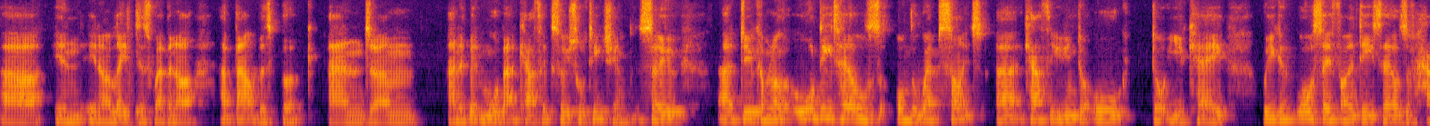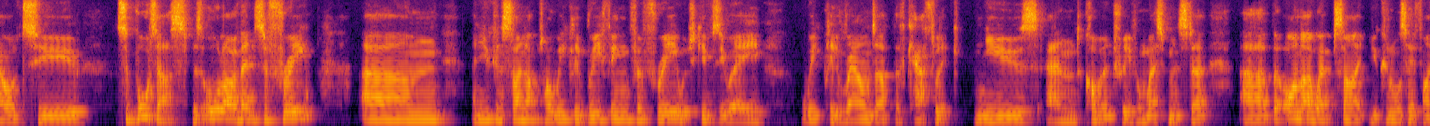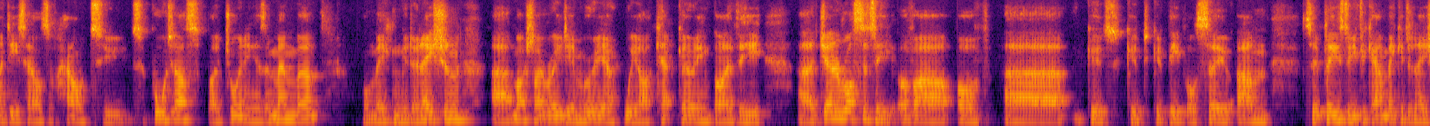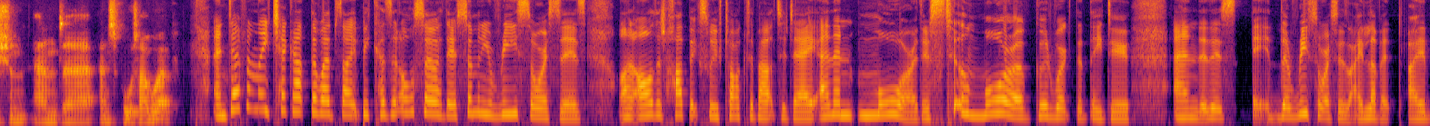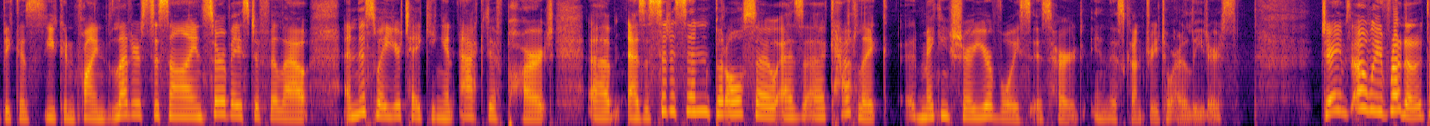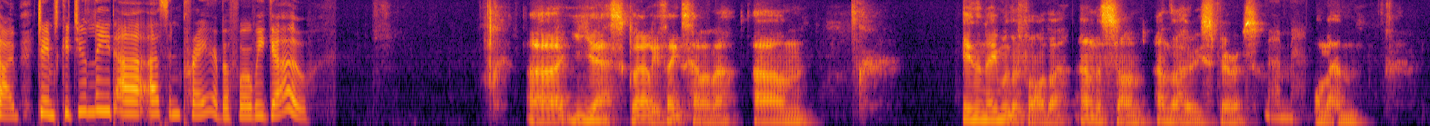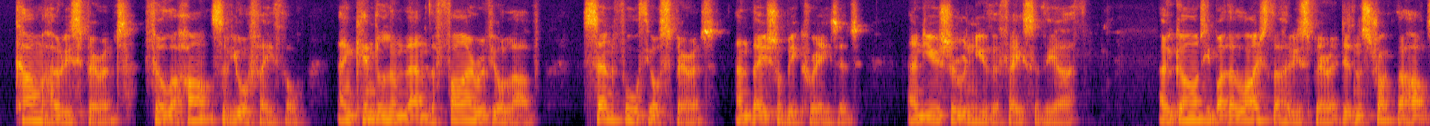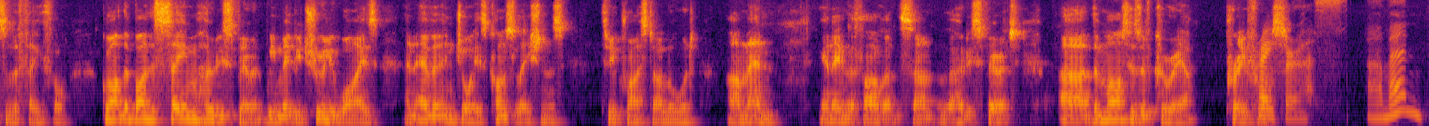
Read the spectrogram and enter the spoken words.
uh, in in our latest webinar about this book and um, and a bit more about Catholic social teaching. So uh, do come along. All details on the website, uh, catholicunion.org.uk, where you can also find details of how to support us, because all our events are free. Um, and you can sign up to our weekly briefing for free, which gives you a weekly roundup of Catholic news and commentary from Westminster. Uh, but on our website, you can also find details of how to support us by joining as a member or making a donation. Uh, much like Radio Maria, we are kept going by the uh, generosity of our of uh, good good good people. So um, so please do if you can make a donation and uh, and support our work. And definitely check out the website because it also there's so many resources on all the topics we've talked about today, and then more. There's still more of good work that they do, and this the resources. I love it. I because you can find letters to sign, surveys to fill out, and this way you're taking an active part uh, as a citizen, but also as a Catholic, making sure your voice is heard in this country to our leaders. James, oh, we've run out of time. James, could you lead uh, us in prayer before we go? Uh, yes, gladly. Thanks, Helena. Um, in the name of the Father, and the Son, and the Holy Spirit. Amen. Amen. Come, Holy Spirit, fill the hearts of your faithful, and kindle in them the fire of your love. Send forth your Spirit, and they shall be created, and you shall renew the face of the earth. O God, who by the light of the Holy Spirit did instruct the hearts of the faithful, grant that by the same Holy Spirit we may be truly wise and ever enjoy his consolations through Christ our Lord. Amen. In the name of the Father, and the Son, and the Holy Spirit. Uh, the martyrs of Korea, pray for pray us. Pray for us. Amen.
